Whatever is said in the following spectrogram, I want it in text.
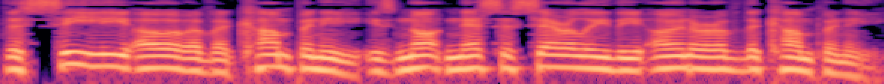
The CEO of a company is not necessarily the owner of the company.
